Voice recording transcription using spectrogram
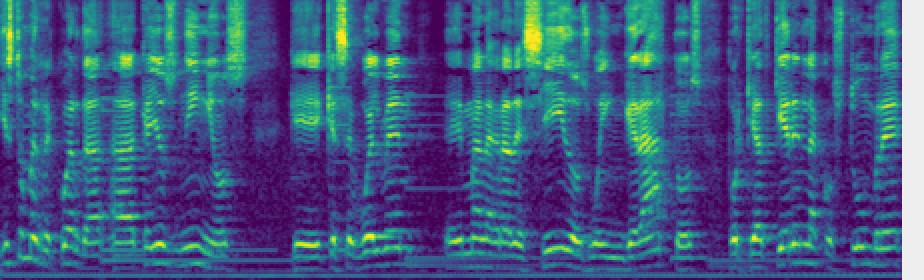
Y esto me recuerda a aquellos niños que, que se vuelven eh, malagradecidos o ingratos porque adquieren la costumbre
